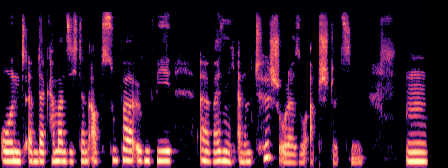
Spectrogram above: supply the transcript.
und ähm, da kann man sich dann auch super irgendwie, äh, weiß nicht, an einem Tisch oder so abstützen. Mhm.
